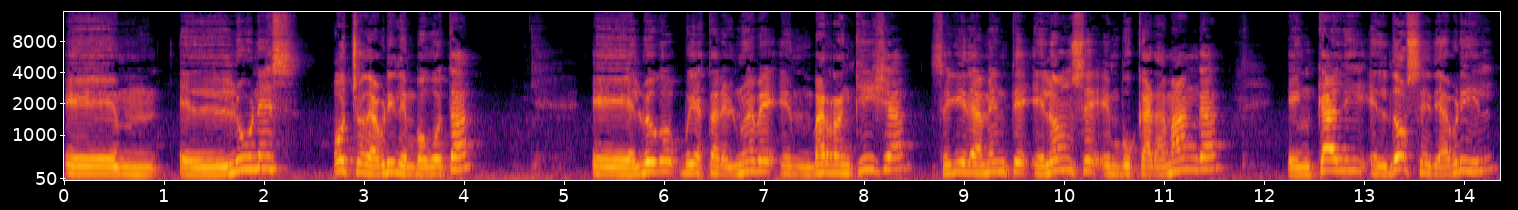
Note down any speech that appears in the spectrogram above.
em, el lunes 8 de abril en Bogotá. Eh, luego voy a estar el 9 en Barranquilla seguidamente el 11 en Bucaramanga, en Cali el 12 de abril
